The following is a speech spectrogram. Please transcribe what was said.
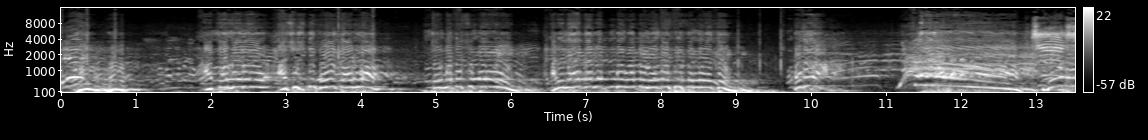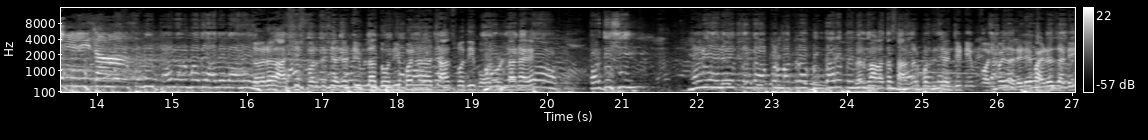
हे आता जर आशिषने बोल काढला तर मग तो सुपर होईल आणि न्याय काढला तर मग मात्र लोकांशी संघ होतो. तर आशिष परदेशाच्या टीमला दोन्ही पण चान्समध्ये बॉल उडला नाही परदेशी आपण मात्र बिंगारी तर मग आता सागर परदेश यांची टीम क्वालिफाय झालेली आहे फायनलसाठी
